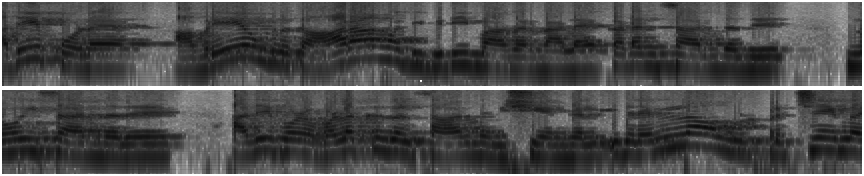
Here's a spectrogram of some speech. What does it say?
அதே போல அவரே உங்களுக்கு ஆறாம் அதிபதி ஆகறனால கடன் சார்ந்தது நோய் சார்ந்தது அதே போல வழக்குகள் சார்ந்த விஷயங்கள் இதுல எல்லாம் உங்களுக்கு பிரச்சனைகளா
